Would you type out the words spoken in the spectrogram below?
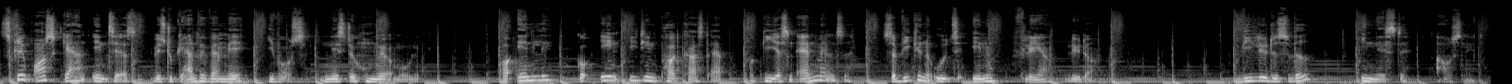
Skriv også gerne ind til os, hvis du gerne vil være med i vores næste humørmåling. Og endelig gå ind i din podcast-app og giv os en anmeldelse, så vi kan nå ud til endnu flere lyttere. Vi lyttes ved i næste afsnit.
